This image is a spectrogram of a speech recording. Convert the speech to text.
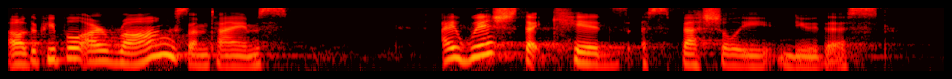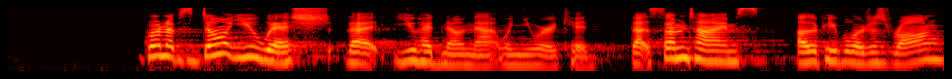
Other people are wrong sometimes. I wish that kids especially knew this. Grown ups, don't you wish that you had known that when you were a kid? That sometimes other people are just wrong?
